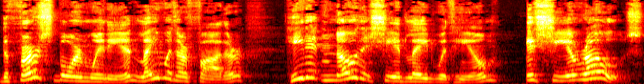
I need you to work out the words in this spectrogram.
The firstborn went in, lay with her father. He didn't know that she had laid with him, and she arose.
